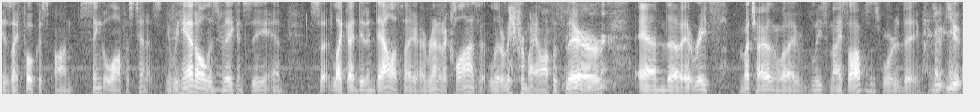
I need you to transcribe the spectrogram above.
is I focused on single office tenants. You know, we had all this vacancy, and so, like I did in Dallas, I, I rented a closet literally for my office there, and uh, at rates much higher than what I lease nice offices for today. You, you,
